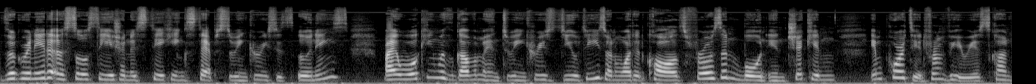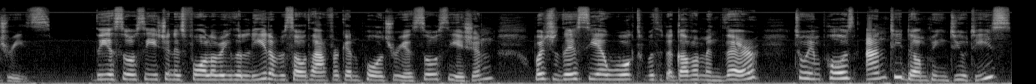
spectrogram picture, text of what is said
The Grenada Association is taking steps to increase its earnings by working with government to increase duties on what it calls frozen bone-in chicken imported from various countries. The association is following the lead of the South African Poultry Association, which this year worked with the government there to impose anti-dumping duties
